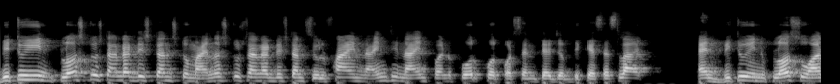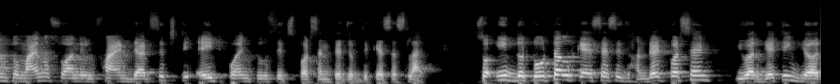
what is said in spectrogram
between plus 2 standard distance to minus 2 standard distance, you will find 99.44 percentage of the cases lie and between plus 1 to minus 1 you will find that 68.26 percentage of the cases lie. So, if the total cases is 100 percent you are getting here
